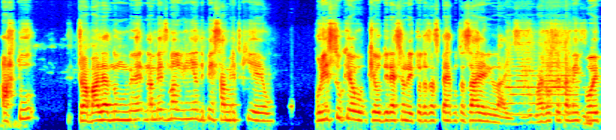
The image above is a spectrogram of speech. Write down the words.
Arthur trabalha no, na mesma linha de pensamento que eu. Por isso que eu, que eu direcionei todas as perguntas a ele, Laís. Mas você também foi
